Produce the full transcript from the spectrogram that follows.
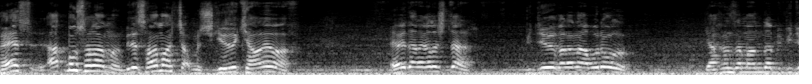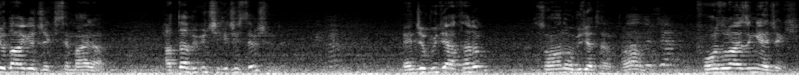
He atma o salamı. Bir de salam atacakmış. Girdi kâhaya bak. Evet arkadaşlar. Videoya kanala abone olun. Yakın zamanda bir video daha gelecek Sema'yla. Hatta bir gün çekeceğiz değil mi şimdi? Bence bu video atarım. Sonra da o video atarım tamam mı? Forza Horizon gelecek.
